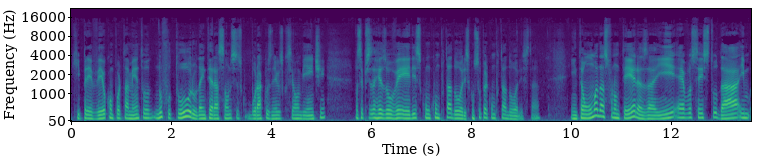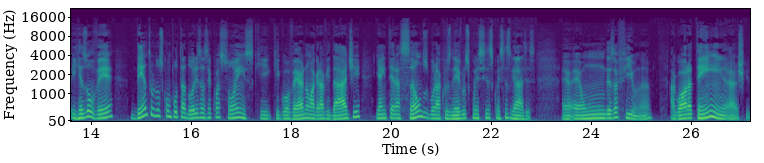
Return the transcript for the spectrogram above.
que prevê o comportamento no futuro da interação desses buracos negros com o seu ambiente, você precisa resolver eles com computadores, com supercomputadores, tá? Então, uma das fronteiras aí é você estudar e, e resolver dentro dos computadores as equações que, que governam a gravidade e a interação dos buracos negros com esses, com esses gases. É, é um desafio, né? Agora tem, acho que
